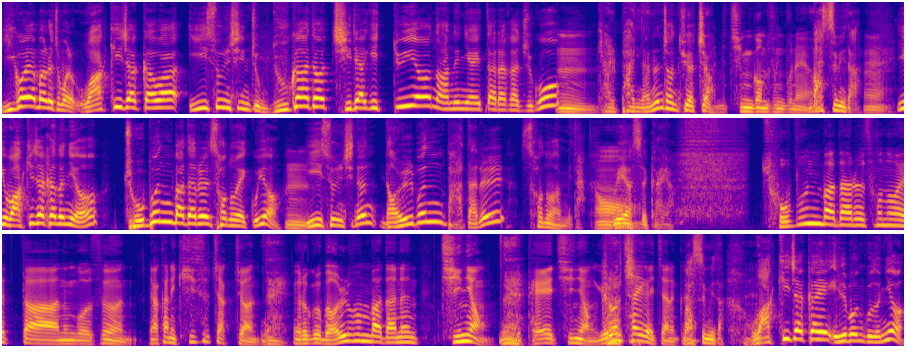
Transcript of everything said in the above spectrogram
이거야말로 정말 와키 작가와 이순신 중 누가 더 지략이 뛰어나느냐에 따라 가지고 음. 결판이 나는 전투였죠. 진검승부네요. 맞습니다. 네. 이 와키 작가는요 좁은 바다를 선호했고요. 음. 이순신은 넓은 바다를 선호합니다. 어. 왜였을까요? 좁은 바다를 선호했다는 것은 약간의 기습 작전. 네. 그리고 넓은 바다는 진영, 배 진영 이런 그렇죠. 차이가 있지 않을까요? 맞습니다. 와키 작가의 일본군은요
